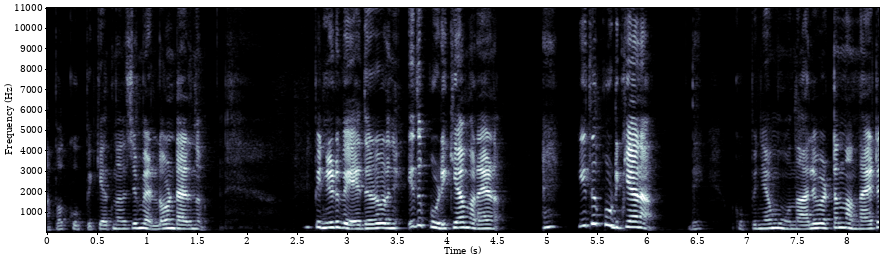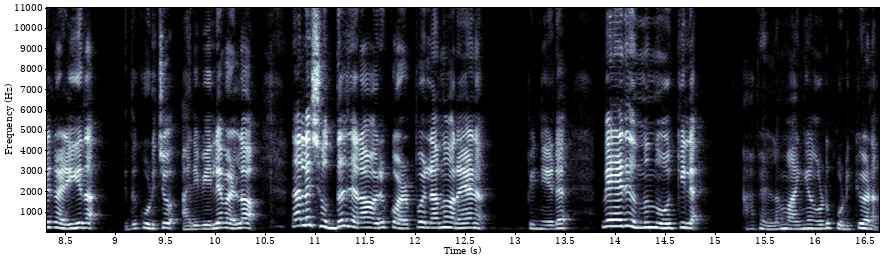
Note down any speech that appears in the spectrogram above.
അപ്പോൾ കുപ്പിക്കകത്ത് വെച്ചാൽ വെള്ളം ഉണ്ടായിരുന്നു. പിന്നീട് വേദയോട് പറഞ്ഞു ഇത് കുടിക്കാൻ പറയണം. ഏ ഇത് കുടിക്കാനാ. ദേ കുപ്പി ഞാൻ മൂന്നാൽ വട്ടം നന്നായിട്ട് കഴുകിയതാ. ഇത് കുടിച്ചോ അരുവിയിലെ വെള്ളമാ നല്ല ശുദ്ധജലം ഒരു കുഴപ്പമില്ല എന്ന് പറയാണ്. പിന്നീട് വേറെ ഒന്നും നോക്കില്ല ആ വെള്ളം വാങ്ങി അങ്ങോട്ട് കുടിക്കുവാണ്.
